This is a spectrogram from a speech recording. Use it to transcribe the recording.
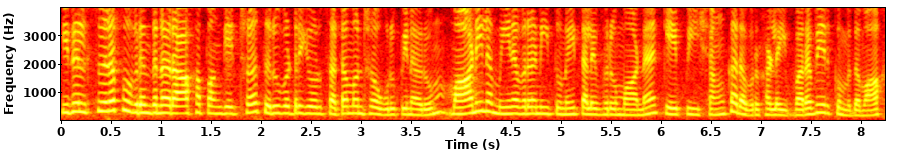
இதில் சிறப்பு விருந்தினராக பங்கேற்ற திருவற்றியூர் சட்டமன்ற உறுப்பினரும் மாநில மீனவரணி துணைத் தலைவருமான கே. பி. சங்கர் அவர்களை வரவேற்கும் விதமாக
